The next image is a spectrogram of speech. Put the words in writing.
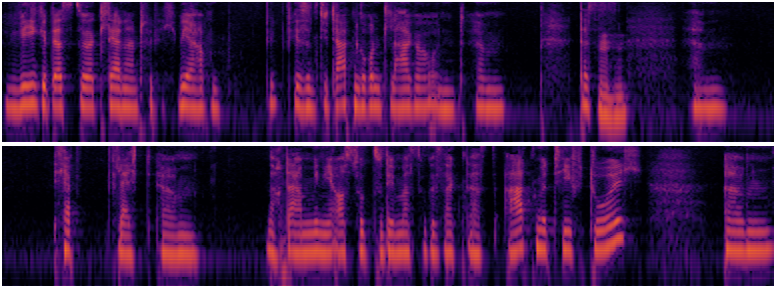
Wege, das zu erklären. Natürlich, wir haben, wir sind die Datengrundlage und ähm, das ist, mhm. ähm, ich habe vielleicht ähm, noch da ein Mini-Auszug zu dem, was du gesagt hast. Atme tief durch ähm,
